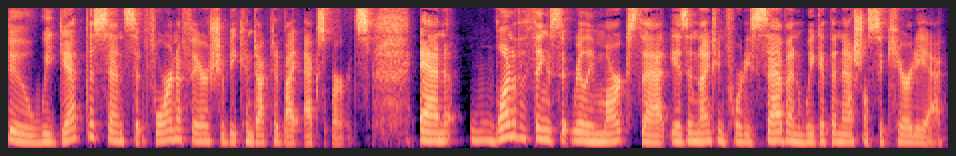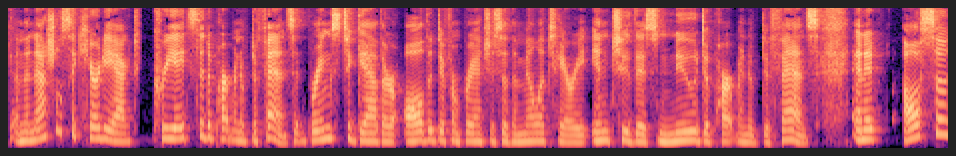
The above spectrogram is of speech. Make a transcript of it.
II, we get the sense that foreign affairs should be conducted by experts. And one of the things that really marks that is in 1947, we get the National Security Act. And the National Security Act creates the Department of Defense. It brings together all the different branches of the military into this new Department of Defense. And it also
